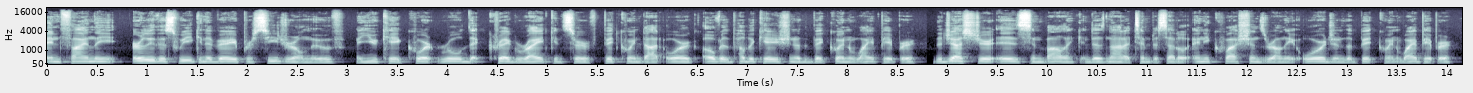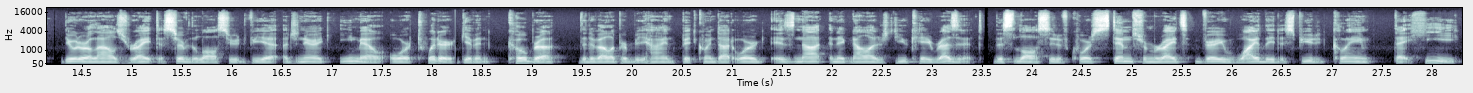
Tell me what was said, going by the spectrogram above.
And finally, early this week, in a very procedural move, a UK court ruled that Craig Wright can serve Bitcoin.org over the publication of the Bitcoin white paper. The gesture is symbolic and does not attempt to settle any questions around the origin of the Bitcoin white paper. The order allows Wright to serve the lawsuit via a generic email or Twitter, given Cobra, the developer behind Bitcoin.org, is not an acknowledged UK resident. This lawsuit, of course, stems from Wright's very widely disputed claim that he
